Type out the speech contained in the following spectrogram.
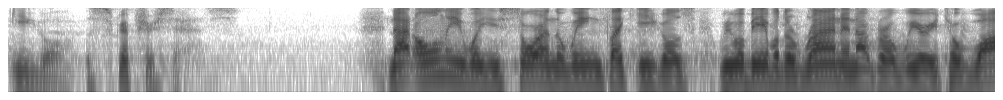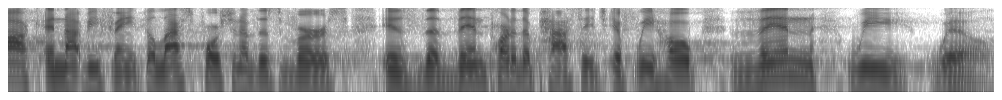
eagle, the scripture says. Not only will you soar on the wings like eagles, we will be able to run and not grow weary, to walk and not be faint. The last portion of this verse is the then part of the passage. If we hope, then we will.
